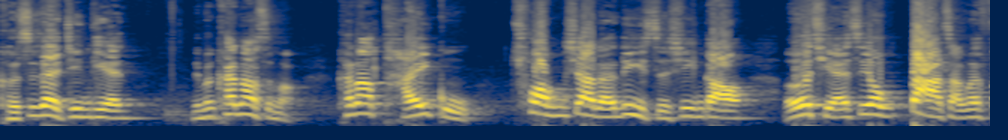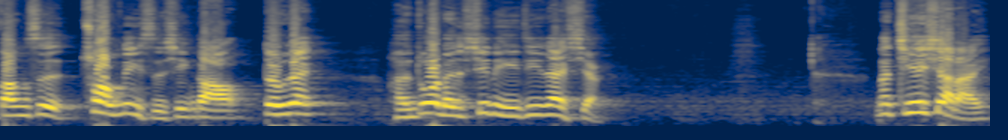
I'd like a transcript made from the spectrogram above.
可是，在今天，你们看到什么？看到台股创下了历史新高，而且还是用大涨的方式创历史新高，对不对？很多人心里一定在想。那接下来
